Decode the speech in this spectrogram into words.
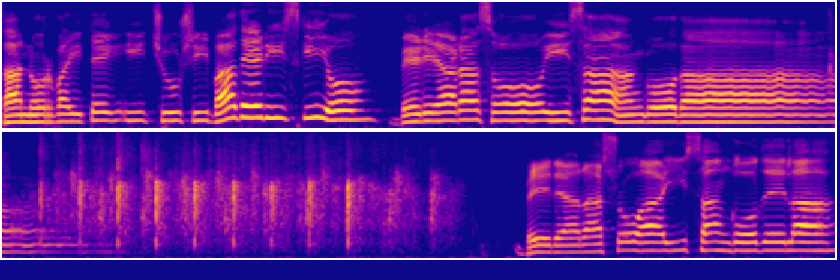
Ta norbaitek itxusi baderizkio, bere arazo izango da. Bere arazoa izango dela,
